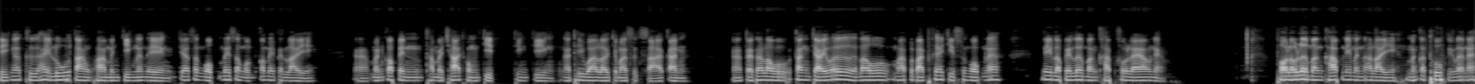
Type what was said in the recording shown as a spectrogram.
ติก็คือให้รู้ตามความเป็นจริงนั่นเอง จะสงบไม่สงบก็ไม่เป็นไร มันก็เป็นธรรมชาติของจิตจริงๆนะที่ว่าเราจะมาศึกษากันนะแต่ถ้าเราตั้งใจว่าเออเรามาปฏิบัติเพื่อให้จิตสงบนะ นี่เราไปเริ่มบังคับเขาแล้วเนี่ย พอเราเริ่มบังคับนี่มันอะไร มันก็ทุกข์อีกแล้วนะ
